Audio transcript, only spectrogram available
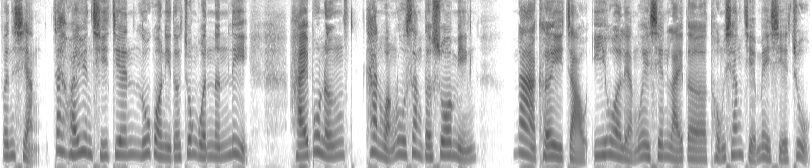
分享，在怀孕期间，如果你的中文能力还不能看网络上的说明，那可以找一或两位先来的同乡姐妹协助，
